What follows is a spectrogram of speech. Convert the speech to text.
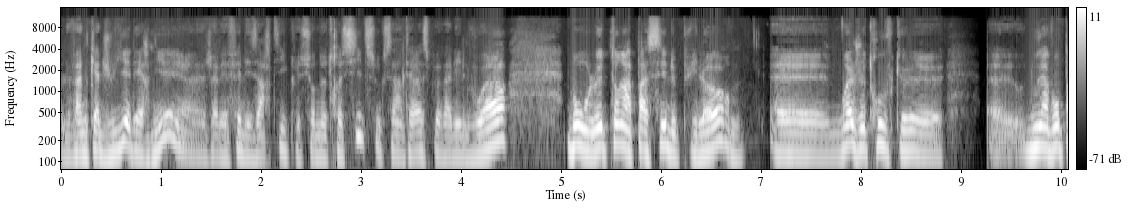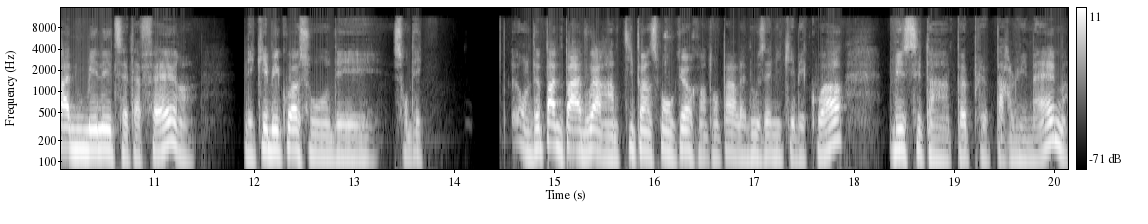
le 24 juillet dernier. Euh, j'avais fait des articles sur notre site, ceux que ça intéresse peuvent aller le voir. Bon, le temps a passé depuis lors. Euh, moi, je trouve que euh, nous n'avons pas à nous mêler de cette affaire. Les Québécois sont des, sont des on ne peut pas ne pas avoir un petit pincement au cœur quand on parle à nos amis québécois, mais c'est un peuple par lui-même,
